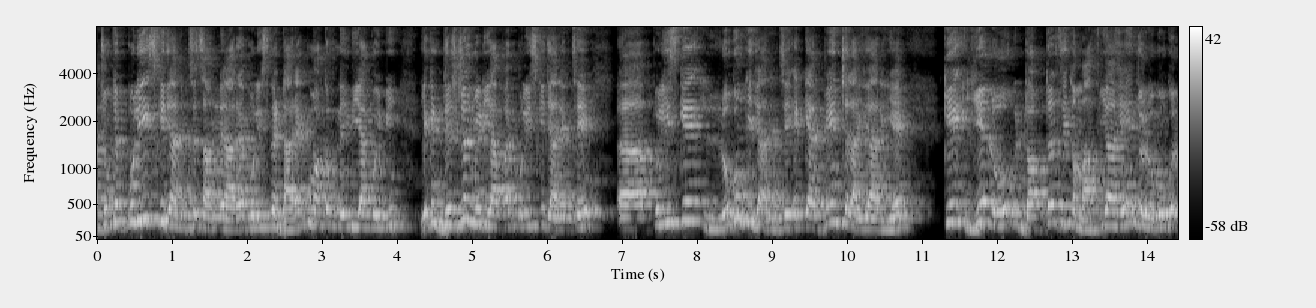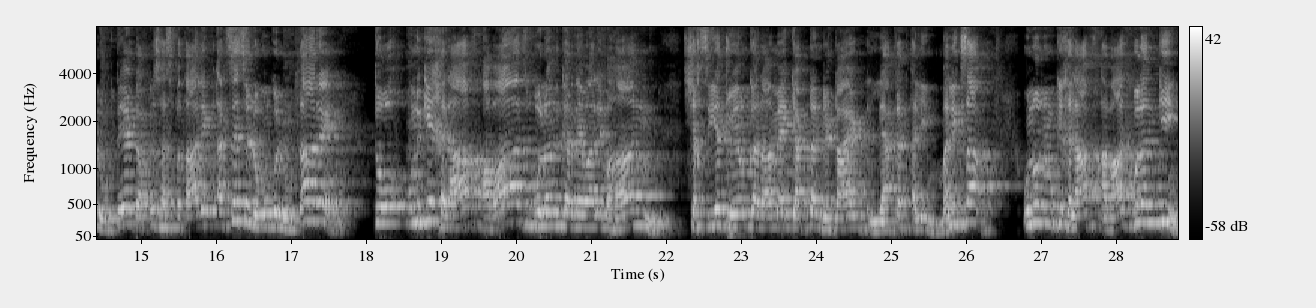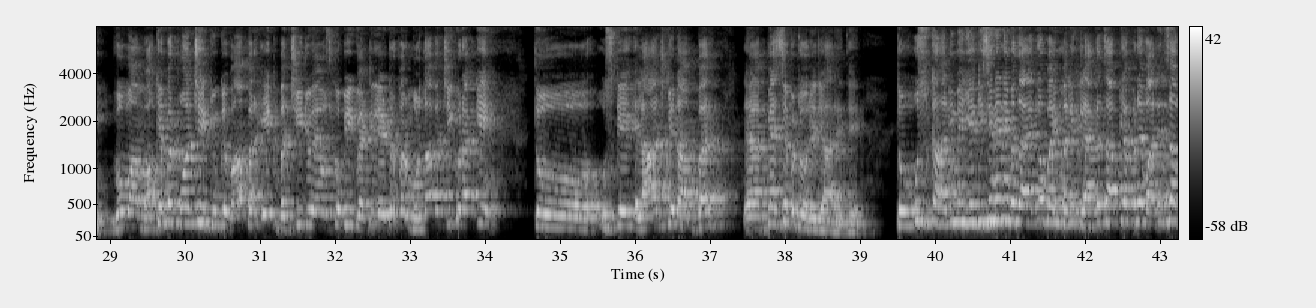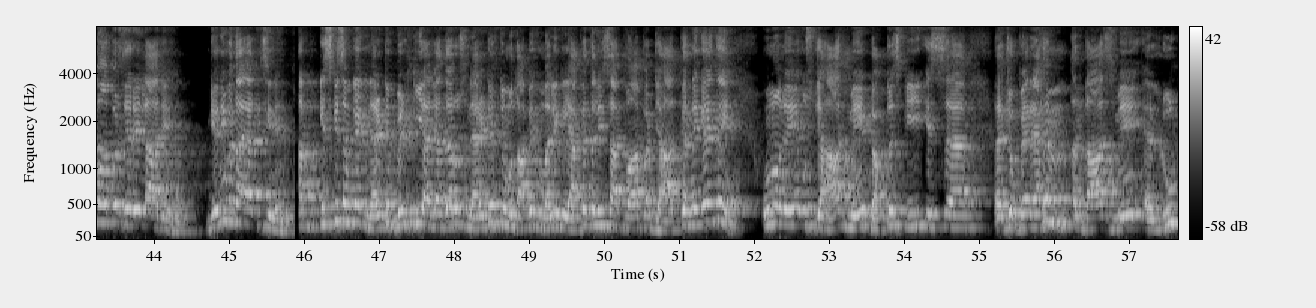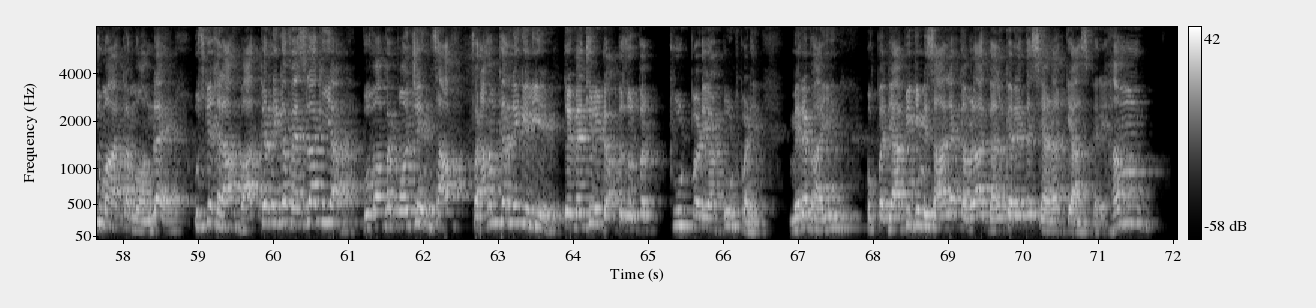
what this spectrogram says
जो कि पुलिस की जानब से सामने आ रहा है। पुलिस ने डायरेक्ट मौकफ नहीं दिया कोई भी, लेकिन डिजिटल मीडिया पर पुलिस की जानब से पुलिस के लोगों की जानब से एक कैंपेन चलाई जा रही है कि ये लोग डॉक्टर्स एक माफिया हैं जो लोगों को लूटते हैं। डॉक्टर्स अस्पताल एक अरसे से लोगों को लूटता आ रहे हैं। तो उनके खिलाफ आवाज़ बुलंद करने वाले महान शख्सियत जो है, उनका नाम है कैप्टन रिटायर्ड लियाकत अली मलिक साहब। उन्होंने उनके खिलाफ आवाज़ बुलंद की। वो वहाँ मौके पर पहुँचे, क्योंकि वहाँ पर एक बच्ची जो है, उसको भी वेंटिलेटर पर मुर्दा बच्ची को रख के तो उसके इलाज के नाम पर पैसे बटोरे जा रहे थे। तो उस कहानी में ये किसी ने नहीं बताया कि भाई, मलिक लियाकत साहब के अपने वालिद साहब वहाँ पर जेर इलाज है। ये नहीं बताया किसी ने। अब इस किस्म का एक नैरेटिव बिल्ड किया जाता है, और उस नैरेटिव के मुताबिक मलिक लियाकत अली साहब वहाँ पर जहाद करने गए थे। उन्होंने उस जहाज़ में डॉक्टर्स की इस जो बेरहम अंदाज में लूट मार का मामला है, उसके खिलाफ बात करने का फैसला किया। वो वहाँ पर पहुँचे इंसाफ फराहम करने के लिए। तो इवेंचुअली डॉक्टर्स उन पर टूट पड़े और टूट पड़े। मेरे भाई, वो पंजाबी की मिसाल है, कमला गल करे तो सियाणा क्यास करे। हम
